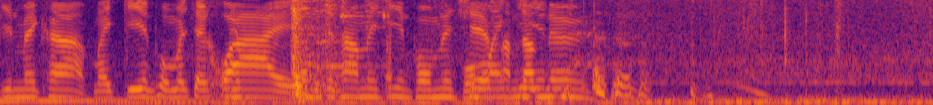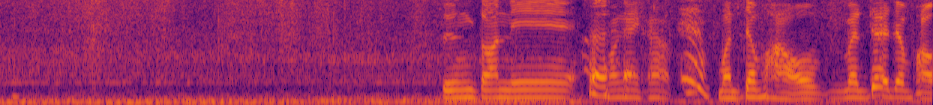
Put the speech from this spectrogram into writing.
กินไหมครับ ไม่กินผมไม่ใช่ควาย ผมจะทำให้กินผมในเชฟผมไม่อันดับกินหนึ่งซึ่งตอนนี้ ว่าไงครับ มันจะเผา มันจะจะเผา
